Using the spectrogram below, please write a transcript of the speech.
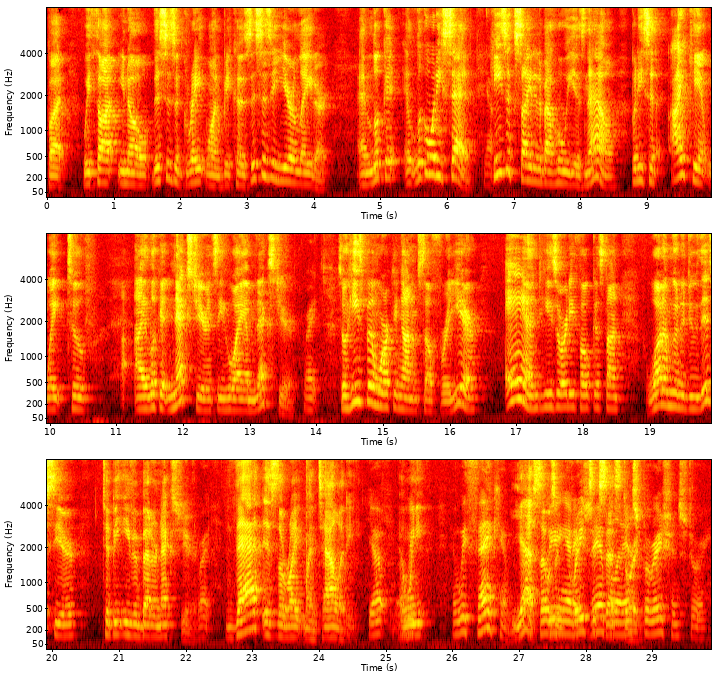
But we thought, you know, this is a great one because this is a year later. And look at look at what he said. He's excited about who he is now, but he said, I can't wait to I look at next year and see who I am next year. right. So he's been working on himself for a year, and he's already focused on what I'm going to do this year to be even better next year. Right. That is the right mentality. Yep. And when we, you, and we thank him. yes, that was a an great example success and story inspiration story.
